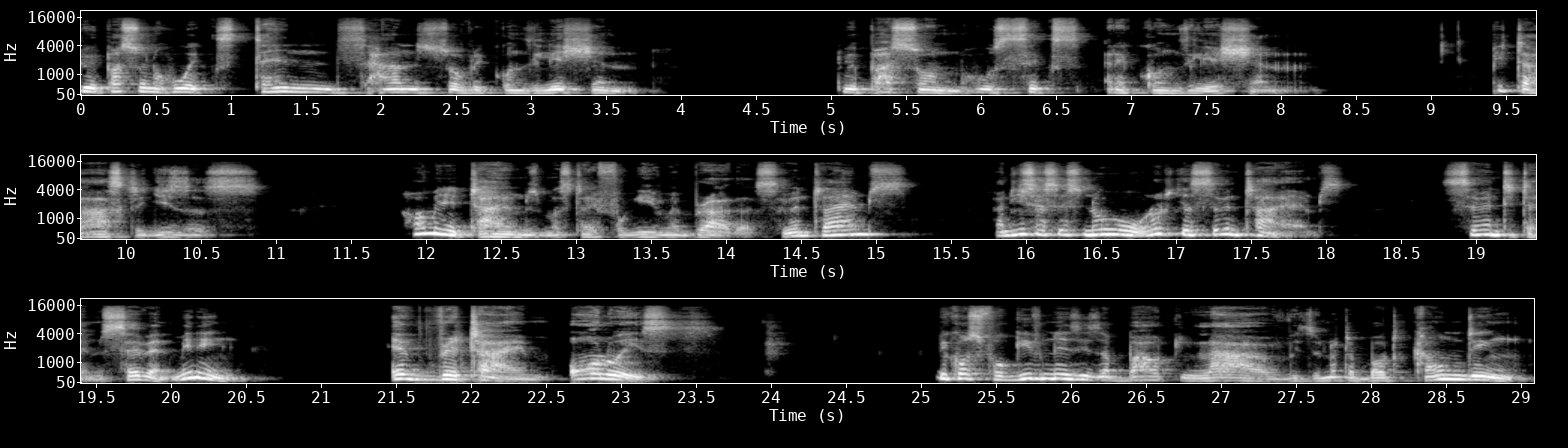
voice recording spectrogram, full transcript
to a person who extends hands of reconciliation, to a person who seeks reconciliation. Peter asked Jesus, How many times must I forgive my brother? Seven times? And Jesus says, No, not just seven times, 70 times seven, meaning every time, always. Because forgiveness is about love, it's not about counting.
